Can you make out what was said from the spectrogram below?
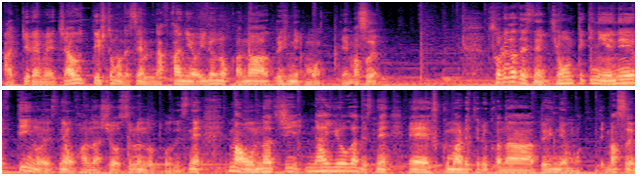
諦めちゃうっていう人もですね、中にはいるのかなというふうに思っています。それがですね、基本的に NFT のですね、お話をするのとですね、まあ同じ内容がですね、えー、含まれてるかなというふうに思ってます。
